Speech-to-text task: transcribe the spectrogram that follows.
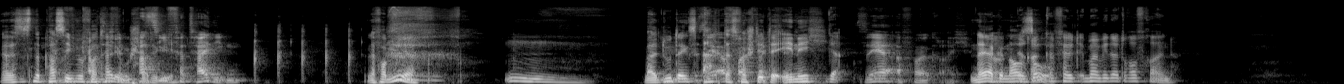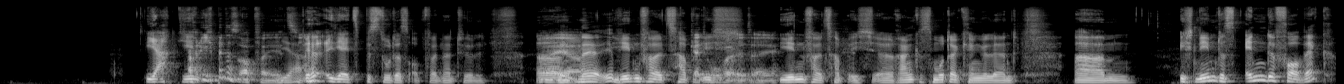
ja, das ist eine passive Kann Verteidigungsstrategie. Passiv verteidigen. Na, von mir. Weil du denkst, Sehr ach, das versteht der eh nicht. Ja, Sehr erfolgreich. Naja, genau der so. Ranke fällt immer wieder drauf rein. Ja, Ach, ich bin das Opfer jetzt. Ja. ja, jetzt bist du das Opfer natürlich. Ja, Ähm, ja. Naja, eben. Jedenfalls habe ich, over it, jedenfalls habe ich äh, Rankes Mutter kennengelernt. Ähm, ich nehme das Ende vorweg.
